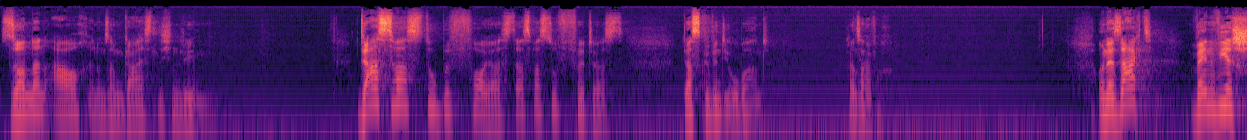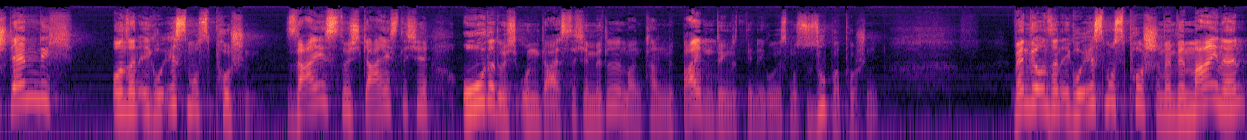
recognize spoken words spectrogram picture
sondern auch in unserem geistlichen Leben. Das, was du befeuerst, das, was du fütterst, das gewinnt die Oberhand. Ganz einfach. Und er sagt, wenn wir ständig unseren Egoismus pushen, sei es durch geistliche oder durch ungeistliche Mittel, man kann mit beiden Dingen den Egoismus super pushen, wenn wir unseren Egoismus pushen, wenn wir meinen,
